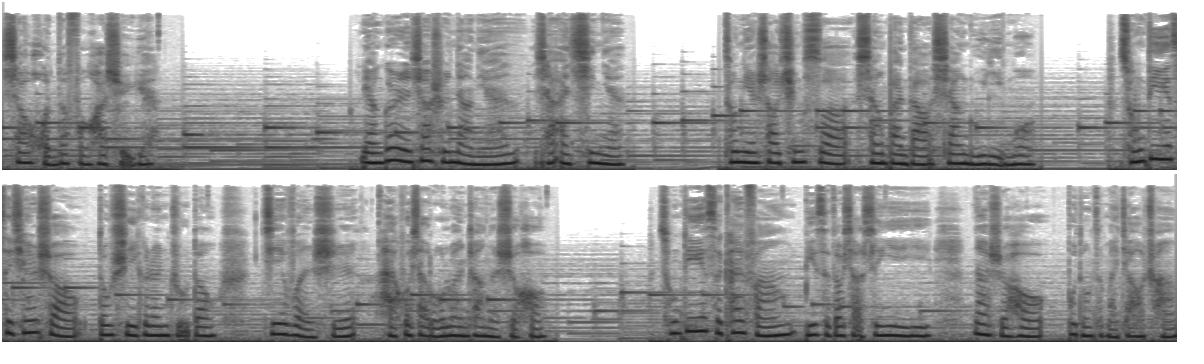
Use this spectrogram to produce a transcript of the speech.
销魂的风花雪月。两个人相识两年，相爱七年，从年少青涩相伴到相濡以沫，从第一次牵手都是一个人主动，接吻时还会小鹿乱撞的时候。从第一次开房，彼此都小心翼翼，那时候不懂怎么叫床；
